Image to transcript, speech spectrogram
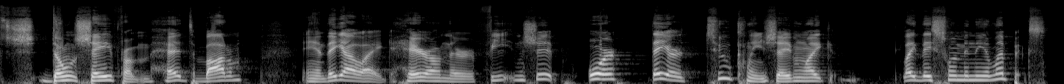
sh- don't shave from head to bottom, and they got like hair on their feet and shit, or they are too clean shaven, like like they swim in the Olympics.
